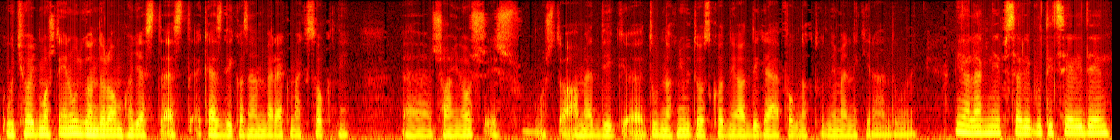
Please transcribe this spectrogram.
úgyhogy most én úgy gondolom, hogy ezt, ezt kezdik az emberek megszokni sajnos, és most ameddig tudnak nyújtózkodni, addig el fognak tudni menni kirándulni. Mi a legnépszerűbb úti cél idén?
